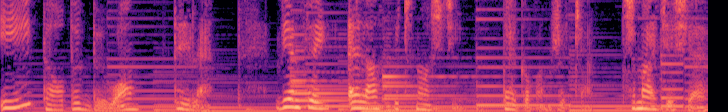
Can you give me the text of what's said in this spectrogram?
i to by było tyle. Więcej elastyczności. Tego Wam życzę. Trzymajcie się.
